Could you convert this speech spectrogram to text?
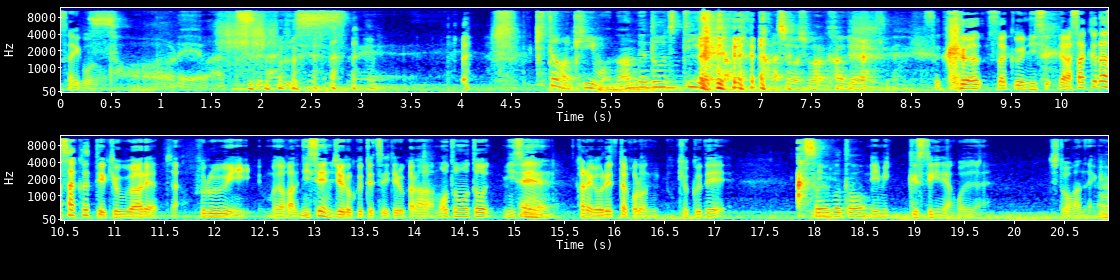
最後の。それは辛いっすね。北のキーもなんで同時 T やったんって話もしま感じなですね桜咲くだから桜咲くっていう曲があるやんじゃん。古いだから2016ってついてるからもともと2000、彼が売れてた頃の曲であそういうこと？リミックス的にはこれじゃない？ちょっと分かんないけど、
